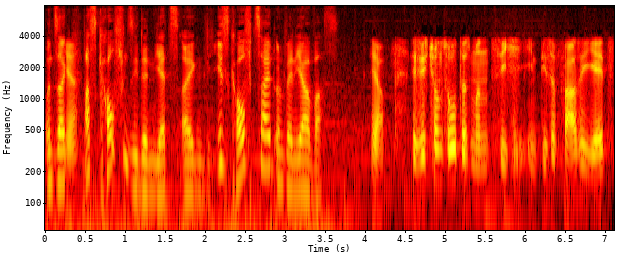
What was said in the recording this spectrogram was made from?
und sage, ja. was kaufen Sie denn jetzt eigentlich? Ist Kaufzeit und wenn ja, was? Ja, es ist schon so, dass man sich in dieser Phase jetzt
